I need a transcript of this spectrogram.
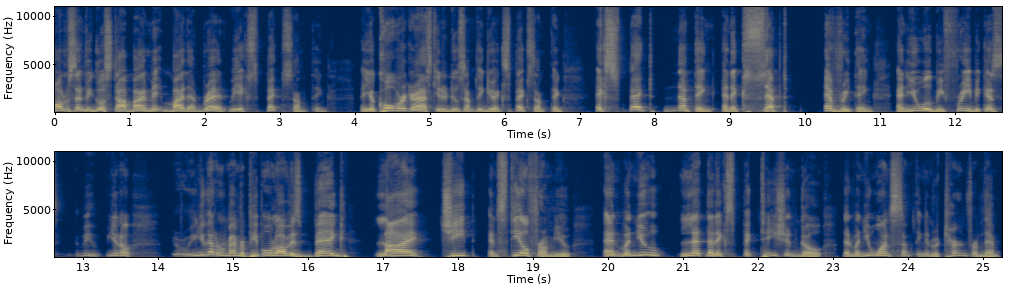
All of a sudden, we go stop by buy that bread. We expect something. Your coworker asks you to do something. You expect something. Expect nothing and accept everything, and you will be free. Because we, you know, you got to remember, people will always beg, lie, cheat, and steal from you. And when you let that expectation go, that when you want something in return from them,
